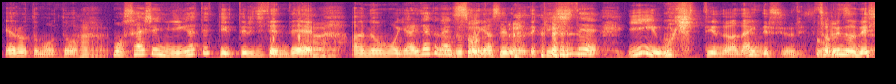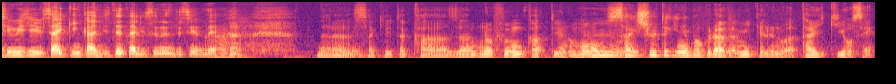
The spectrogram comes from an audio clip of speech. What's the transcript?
やろうと思うと、はい、もう最初に苦手って言ってる時点で、はい、あのもうやりたくないことをやってるので、決していい動きっていうのはないんですよね。そういうのでしみじみ最近感じてたりするんですよね。だからさっき言った火山の噴火っていうのも、最終的に僕らが見てるのは大気汚染、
